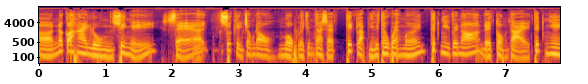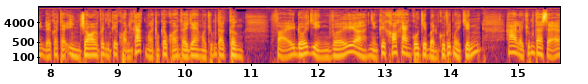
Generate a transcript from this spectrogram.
uh, nó có hai luồng suy nghĩ sẽ xuất hiện trong đầu. Một là chúng ta sẽ thiết lập những cái thói quen mới thích nghi với nó để tồn tại thích nghi để có thể enjoy với những cái khoảnh khắc mà trong cái khoảng thời gian mà chúng ta cần phải đối diện với uh, những cái khó khăn của dịch bệnh covid 19 hai là chúng ta sẽ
